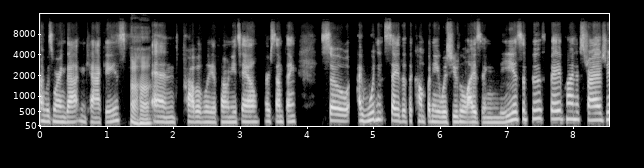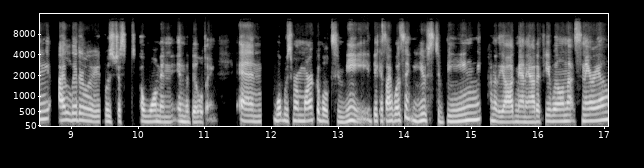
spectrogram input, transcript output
I was wearing that in khakis uh-huh. and probably a ponytail or something. So I wouldn't say that the company was utilizing me as a booth babe kind of strategy. I literally was just a woman in the building. And what was remarkable to me, because I wasn't used to being kind of the odd man out, if you will, in that scenario.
